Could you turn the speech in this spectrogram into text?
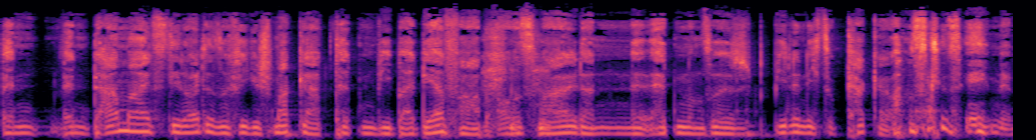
wenn, wenn damals die Leute so viel Geschmack gehabt hätten wie bei der Farbauswahl, dann hätten unsere Spiele nicht so kacke ausgesehen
